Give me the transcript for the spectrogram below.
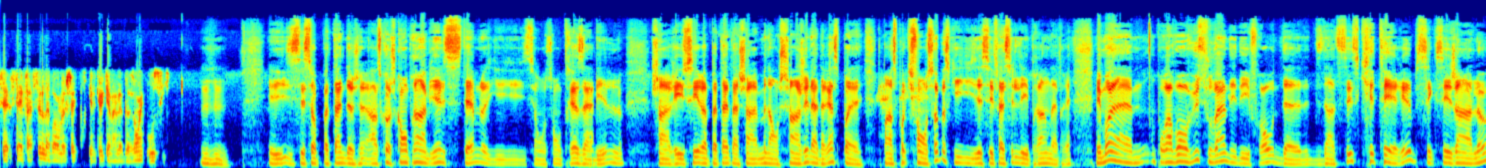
c'est facile d'avoir le chèque pour quelqu'un qui en avait besoin aussi. Mhm. Et c'est ça, peut-être. de- En tout cas, je comprends bien le système. Là, ils sont, sont très habiles. là. Réussir peut-être à changer, non, changer l'adresse. Je pense pas qu'ils font ça parce que c'est facile de les prendre après. Mais moi, euh, pour avoir vu souvent des, des fraudes de- d'identité, ce qui est terrible, c'est que ces gens-là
